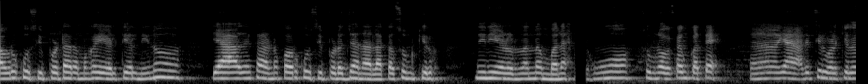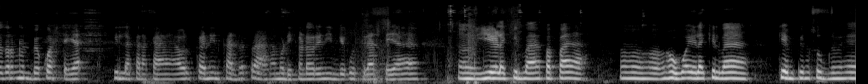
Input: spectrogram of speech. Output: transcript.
ಅವರು ಖುಷಿ ಪಟ್ಟಾರ ಮಗ ಹೇಳ್ತಿಯಲ್ಲ ನೀನು? ಯಾವುದೇ ಕಾರಣಕ್ಕೂ ಅವ್ರು ಖುಷಿ ಪಡೋ ಜನ ಅಲ್ಲಕ್ಕ ಸುಮ್ಕಿರು. ನೀನು ಹೇಳೋರು ನನ್ನ ನಂಬನೆ? ಹ್ಞೂ ಸುಮ್ಮನೆ ಕಮ್ಕತೆ ಯಾರೇ ತಿಳುವಳಿಕೆ ಇಲ್ಲದ್ರೆ ನಂಬಬೇಕು ಅಷ್ಟೇ. ಇಲ್ಲ ಕನಕ ಅವ್ರ ಕಣ್ಣಿನ ಕಂಡ್ರೆ ಪ್ರಾಣ ಮಡಿಕೊಂಡವ್ರೆ, ನಿನಗೆ ಗೊತ್ತಿಲ್ಲ ಅಷ್ಟೇ. ಹೇಳಕ್ಕಿಲ್ವಾ ಪಪ್ಪ ಹೂವು ಹೇಳಕ್ಕಿಲ್ವಾ? ಕೆಂಪಿನ ಸುಮ್ಮನೆ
